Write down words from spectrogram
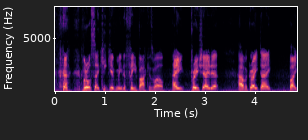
but also keep giving me the feedback as well. Hey, appreciate it. Have a great day. Bye.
